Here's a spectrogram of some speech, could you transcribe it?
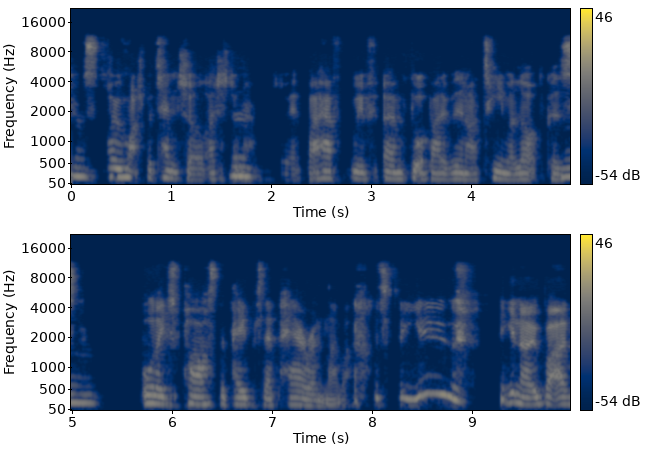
Mm. so much potential. I just don't know Mm. do it, but I have we've um, thought about it within our team a lot because Mm. or they just pass the paper to their parent and I'm like, oh, it's for you, you know, but I,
